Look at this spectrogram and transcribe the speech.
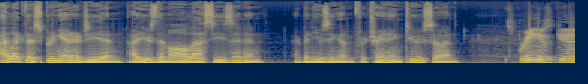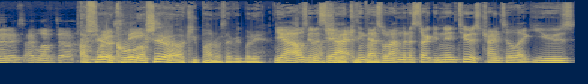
I, I like their Spring Energy, and I used them all last season, and I've been using them for training too. So, and spring is good. It's- I love the. I'll share a cool, I'll share a coupon with everybody. Yeah, I was gonna I'll say. i think that's what I'm gonna start getting into is trying to like use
